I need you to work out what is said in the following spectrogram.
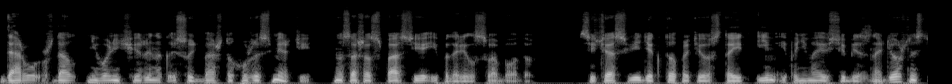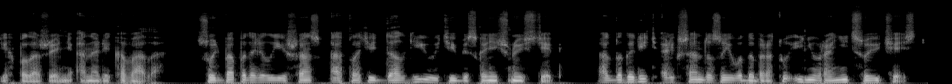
Дару ждал невольничий рынок и судьба, что хуже смерти, но Саша спас ее и подарил свободу. Сейчас, видя, кто противостоит им и понимая всю безнадежность их положения, она ликовала. Судьба подарила ей шанс оплатить долги и уйти в бесконечную степь, отблагодарить Александра за его доброту и не уронить свою честь.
